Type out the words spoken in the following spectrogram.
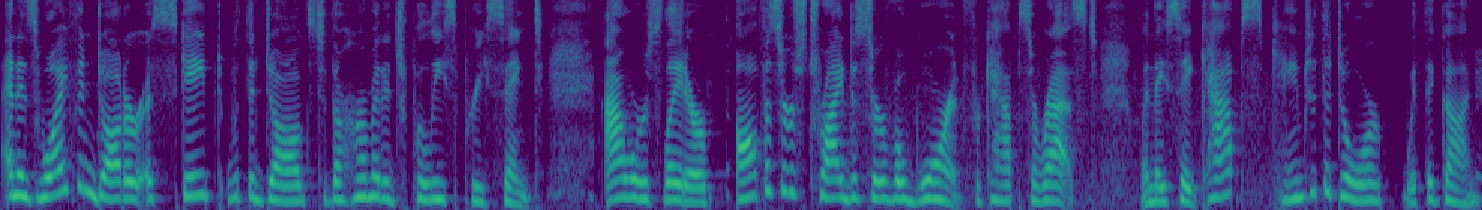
and his wife and daughter escaped with the dogs to the Hermitage Police Precinct. Hours later, officers tried to serve a warrant for Capps' arrest when they say Capps came to the door with a gun.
